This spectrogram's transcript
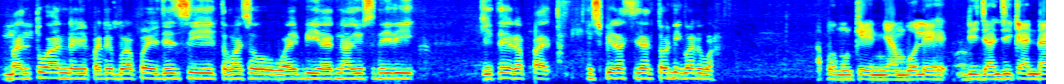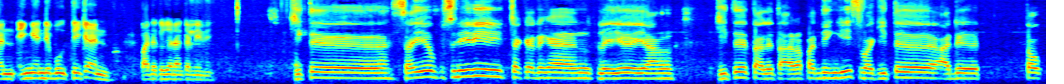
bantuan daripada beberapa agensi termasuk YB Anayu sendiri kita dapat inspirasi dan tonik baru lah. Apa mungkin yang boleh dijanjikan dan ingin dibuktikan pada kejohanan kali ini? Kita saya sendiri cakap dengan player yang kita tak letak harapan tinggi sebab kita ada top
